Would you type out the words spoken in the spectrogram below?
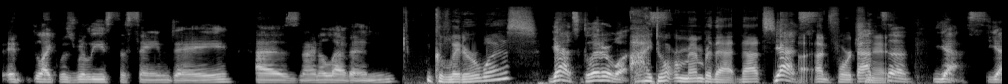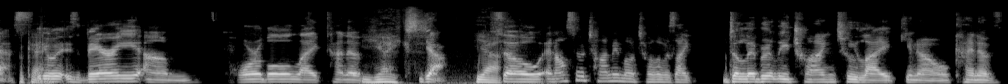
it like was released the same day as 9-11 Glitter was? yes glitter was I don't remember that. That's Yes, uh, unfortunate. that's a yes yes Okay. it was very um horrible like kind of Yikes. yeah Yeah. So, and also Tommy Motola was like deliberately trying to like, you know, kind of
